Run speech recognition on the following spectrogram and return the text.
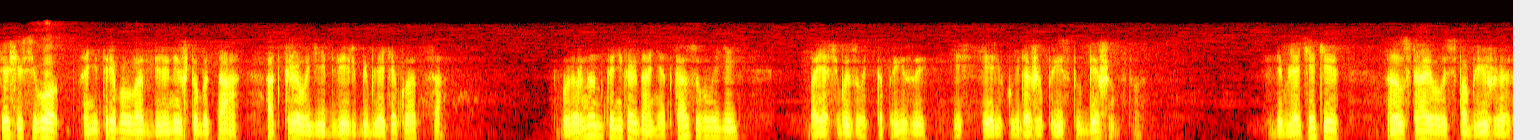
Чаще всего они требовали от Белины, чтобы та открыла ей дверь в библиотеку отца. Гувернантка никогда не отказывала ей, боясь вызвать капризы, истерику и даже приступ бешенства. В библиотеке она устраивалась поближе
